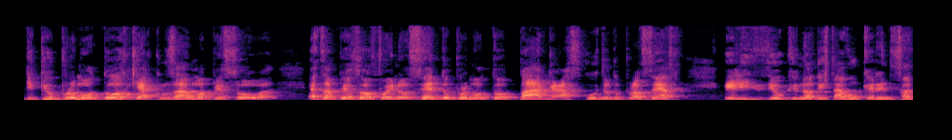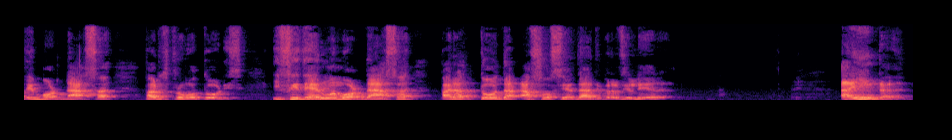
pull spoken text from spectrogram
de que o promotor que acusar uma pessoa, essa pessoa foi inocente, o promotor paga as custas do processo, ele dizia que nós estávamos querendo fazer mordaça para os promotores. E fizeram uma mordaça para toda a sociedade brasileira. Ainda,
